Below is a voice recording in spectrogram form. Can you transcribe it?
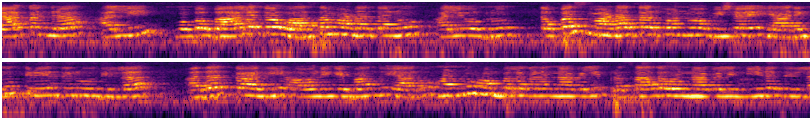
ಯಾಕಂದ್ರ ಅಲ್ಲಿ ಒಬ್ಬ ಬಾಲಕ ವಾಸ ಮಾಡತಾನು, ಅಲ್ಲಿ ಒಬ್ರು ತಪಸ್ ಮಾಡತಾರು ಅನ್ನುವ ವಿಷಯ ಯಾರಿಗೂ ತಿಳಿದಿರುವುದಿಲ್ಲ. ಅದಕ್ಕಾಗಿ ಅವನಿಗೆ ಬಂದು ಯಾರು ಹಣ್ಣು ಹಂಪಲಗಳನ್ನಾಗಲಿ, ಪ್ರಸಾದವನ್ನಾಗಲಿ ನೀಡದಿಲ್ಲ.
